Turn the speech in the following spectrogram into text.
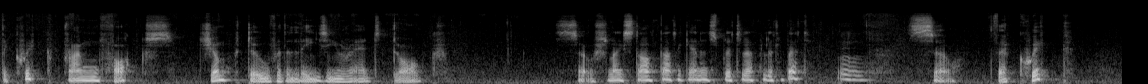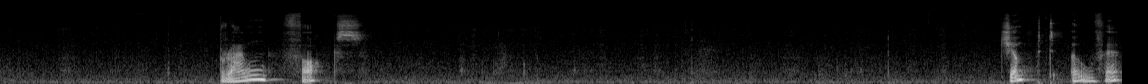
The quick brown fox jumped over the lazy red dog. So, shall I start that again and split it up a little bit? Mm-hmm. So, the quick brown fox jumped over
